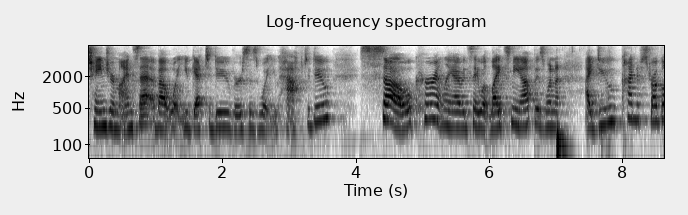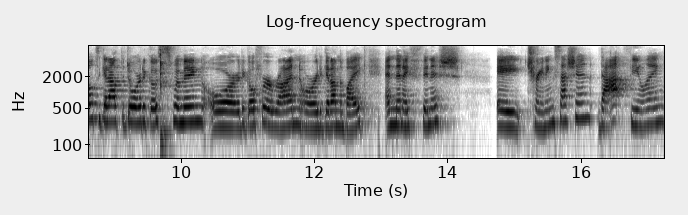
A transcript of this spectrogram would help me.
change your mindset about what you get to do versus what you have to do. So, currently, I would say what lights me up is when I do kind of struggle to get out the door to go swimming or to go for a run or to get on the bike, and then I finish a training session, that feeling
